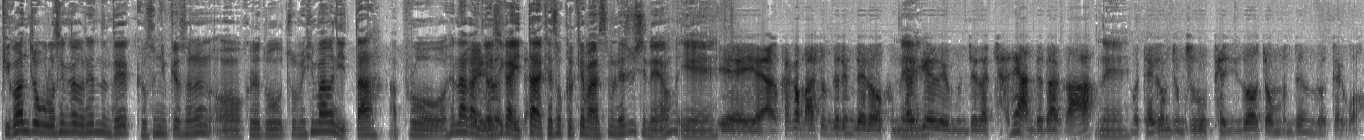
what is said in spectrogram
비관적으로 생각을 했는데 교수님께서는 어 그래도 좀 희망은 있다. 앞으로 해나갈 네, 여지가 그렇습니다. 있다. 계속 그렇게 말씀을 해주시네요. 예, 예, 예. 아까 말씀드린 대로 검찰개혁의 네. 문제가 전혀 안 되다가 네. 뭐 대검 중수부 폐지도 좀 문제는 되고,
